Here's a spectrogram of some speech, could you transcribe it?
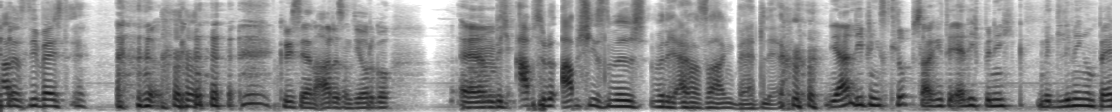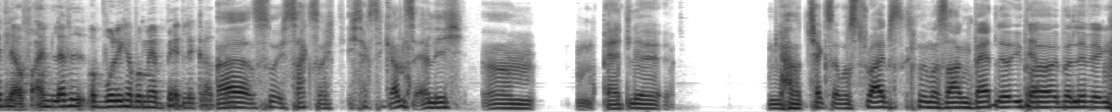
Alles die Beste. Grüße an Ares und Jorgo. Wenn du Ähm, dich absolut abschießen willst, würde ich einfach sagen Badly. ja, Lieblingsclub, sage ich dir ehrlich, bin ich mit Living und Badle auf einem Level, obwohl ich aber mehr Badle gerade bin. Also, ich sag's euch, ich sag's dir ganz ehrlich, ähm, Badly, ja, Checks over Stripes, ich will mal sagen, Badly über, Ja. über Living.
